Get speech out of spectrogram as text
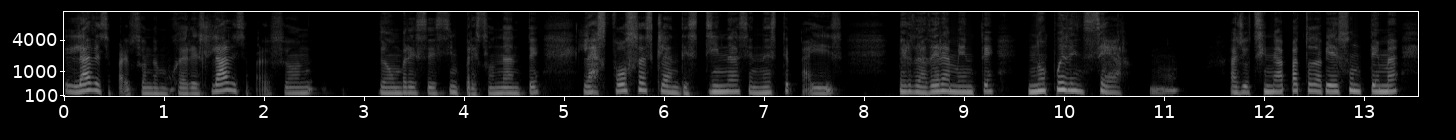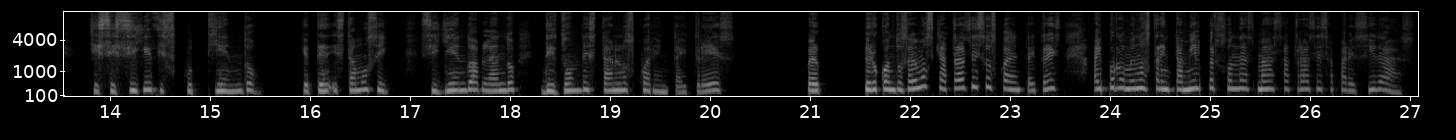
la desaparición de mujeres, la desaparición de hombres es impresionante. Las fosas clandestinas en este país verdaderamente no pueden ser. Ayotzinapa todavía es un tema que se sigue discutiendo, que estamos siguiendo hablando de dónde están los 43. Pero, pero cuando sabemos que atrás de esos 43 hay por lo menos 30 mil personas más atrás desaparecidas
